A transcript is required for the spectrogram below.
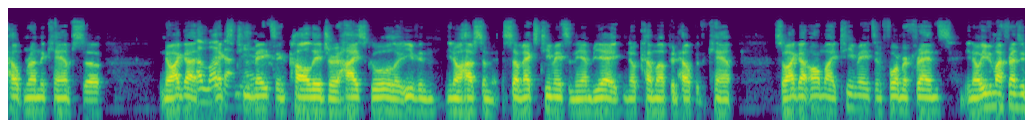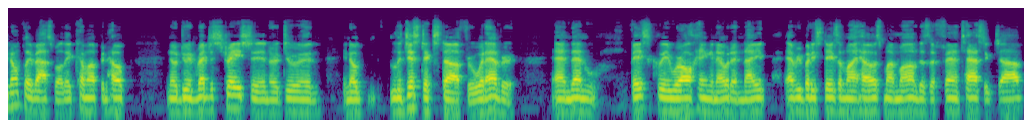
help run the camp. So, you know, I got I ex teammates in college or high school, or even you know, have some some ex teammates in the NBA, you know, come up and help with the camp. So I got all my teammates and former friends, you know, even my friends who don't play basketball, they come up and help, know, doing registration or doing, you know, logistic stuff or whatever. And then basically we're all hanging out at night. Everybody stays at my house. My mom does a fantastic job.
